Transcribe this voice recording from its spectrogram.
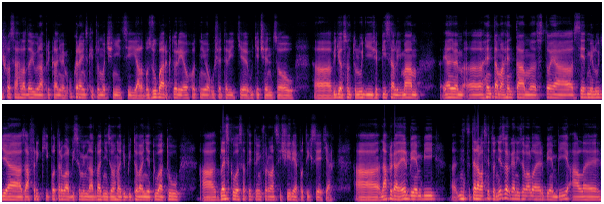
rýchlo sa hľadajú napríklad, neviem, ukrajinskí tlmočníci alebo zubar, ktorý je ochotný ušetriť utečencov. Videl som tu ľudí, že písali, mám ja neviem, uh, hentam a hentam stoja siedmi ľudia z Afriky, potreboval by som im na dva dní zohnať ubytovanie tu a tu a bleskovo sa tieto informácie šíria po tých sieťach. A napríklad Airbnb teda vlastne to nezorganizovalo Airbnb, ale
